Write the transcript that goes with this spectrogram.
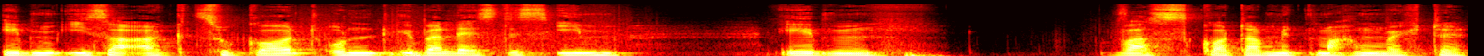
eben Isaak zu Gott und überlässt es ihm eben, was Gott damit machen möchte.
